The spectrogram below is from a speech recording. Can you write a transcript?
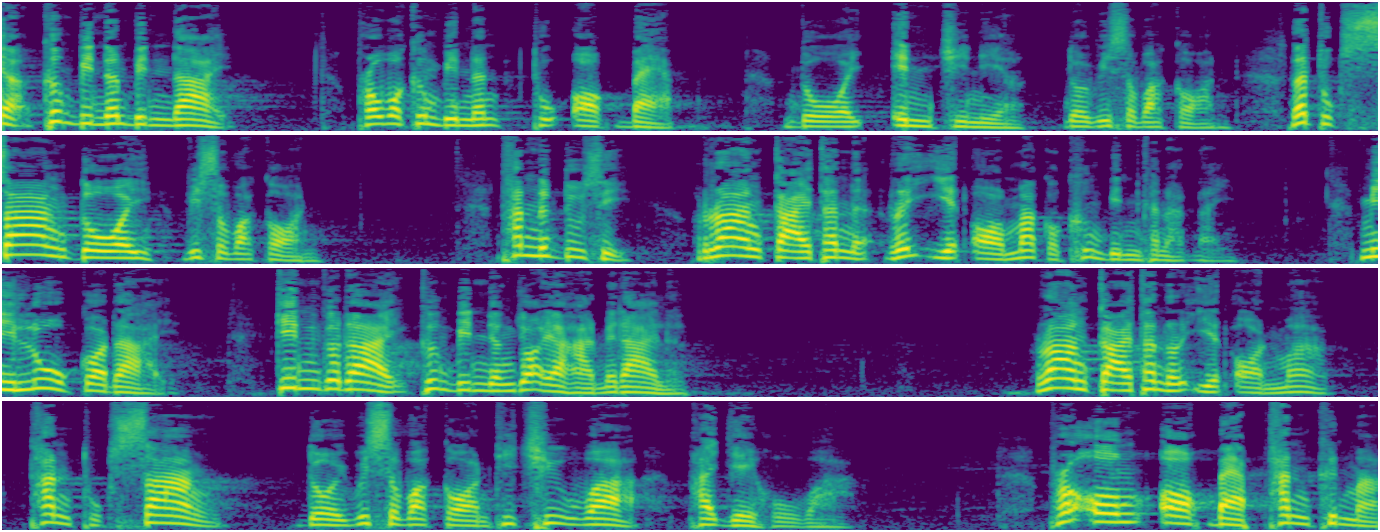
อะเครื่องบินนั้นบินได้ เพราะว่าเครื่องบินนั้นถูกออกแบบโดยเอนจิเนียร์โดยวิศวกร และถูกสร้างโดยวิศวกร ท่านนึกดูสิ ร่างกายท่านละเอียดอ่อนมากกว่าเครื่องบินขนาดไหน มีลูกก็ได้ กินก็ได้ เครื่องบินยังย่อยอาหารไม่ได้เลย ร่างกายท่านละเอียดอ่อนมาก ท่านถูกสร้างโดยวิศวกรที่ชื่อว่าพระเยโฮวา พระองค์ออกแบบท่านขึ้นมา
